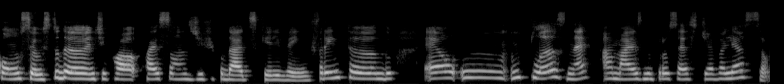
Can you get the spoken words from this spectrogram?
com o seu estudante, qual, quais são as dificuldades que ele vem enfrentando, é um, um plus, né, a mais no processo de avaliação.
